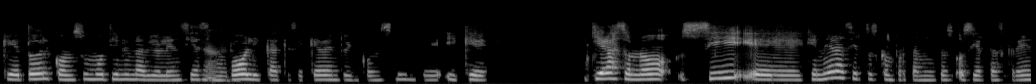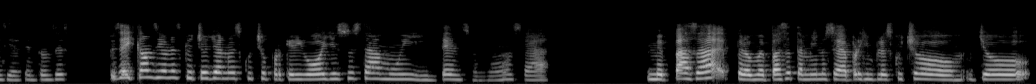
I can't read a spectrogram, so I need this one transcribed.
que todo el consumo tiene una violencia Claro. simbólica que se queda en tu inconsciente y que quieras o no, sí eh, genera ciertos comportamientos o ciertas creencias. Entonces, pues hay canciones que yo ya no escucho porque digo, oye, eso está muy intenso, ¿no? O sea, me pasa, pero me pasa también, o sea, por ejemplo, escucho, yo,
